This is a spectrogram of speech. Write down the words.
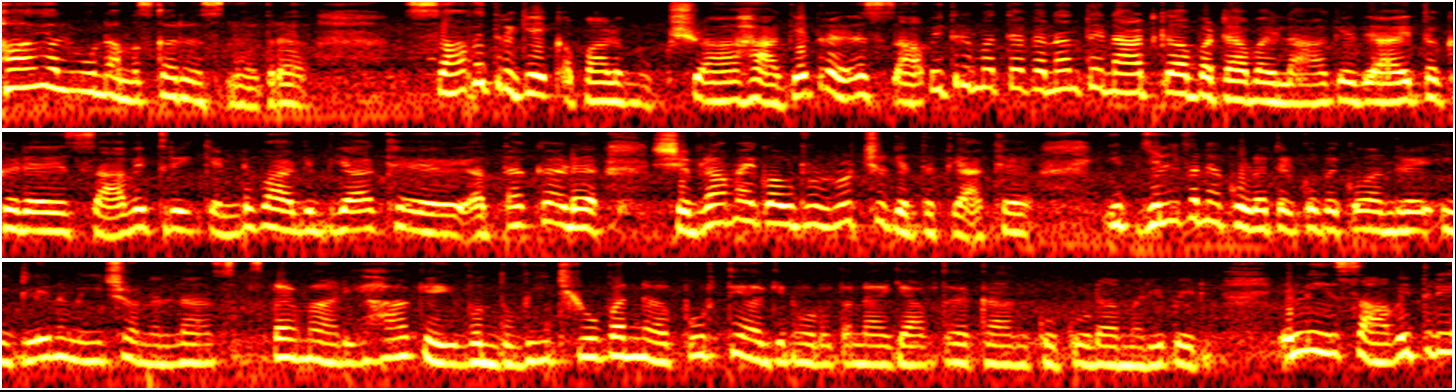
ಹಾಯ್, ಅಲ್ವೋ, ನಮಸ್ಕಾರ ಸ್ನೇಹಿತರೆ. ಸಾವಿತ್ರಿಗೆ ಕಪಾಳ ಮೋಕ್ಷ. ಹಾಗಿದ್ರೆ ಸಾವಿತ್ರಿ ಮತ್ತೆ ವಿನಂತಿ ನಾಟಕ ಬಟಾಬೈಲ ಆಗಿದೆ. ಆಯ್ತ ಕಡೆ, ಸಾವಿತ್ರಿ ಕೆಂಡವಾಗಿದ್ದು ಯಾಕೆ? ಅತ್ತ ಕಡೆ ಶಿವರಾಮೇಗೌಡರು ರುಚಿ ಗೆದ್ದತಿ ಯಾಕೆ? ಇದು ಎಲ್ಲವನ್ನ ಕೂಡ ತಿಳ್ಕೊಬೇಕು ಅಂದರೆ ಈಗಲೇ ನಮ್ಮ ಈ ಚಾನಲ್ನ ಸಬ್ಸ್ಕ್ರೈಬ್ ಮಾಡಿ. ಹಾಗೆ ಈ ಒಂದು ವಿಡಿಯೋವನ್ನು ಪೂರ್ತಿಯಾಗಿ ನೋಡೋದನ್ನು ಯಾವುದೇ ಕಾರಣಕ್ಕೂ ಕೂಡ ಮರಿಬೇಡಿ. ಇಲ್ಲಿ ಸಾವಿತ್ರಿ,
